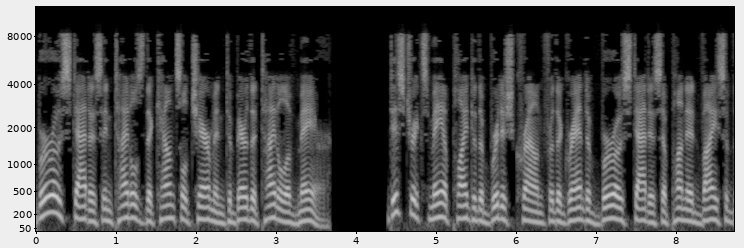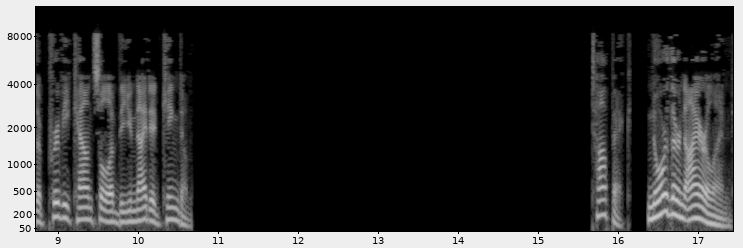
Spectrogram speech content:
Borough status entitles the council chairman to bear the title of mayor. Districts may apply to the British Crown for the grant of borough status upon advice of the Privy Council of the United Kingdom. Northern Ireland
